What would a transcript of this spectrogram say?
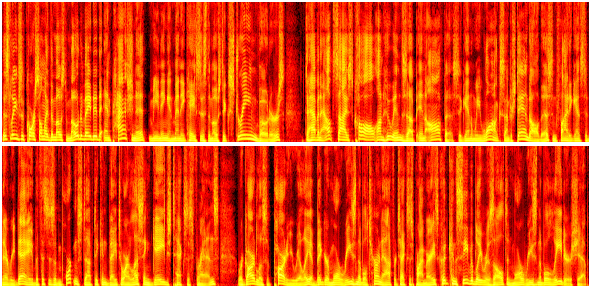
This leaves, of course, only the most motivated and passionate, meaning in many cases the most extreme voters, to have an outsized call on who ends up in office. Again, we wonks understand all this and fight against it every day, but this is important stuff to convey to our less engaged Texas friends. Regardless of party, really, a bigger, more reasonable turnout for Texas primaries could conceivably result in more reasonable leadership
